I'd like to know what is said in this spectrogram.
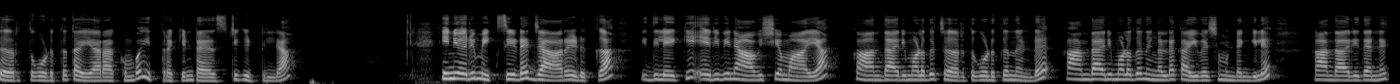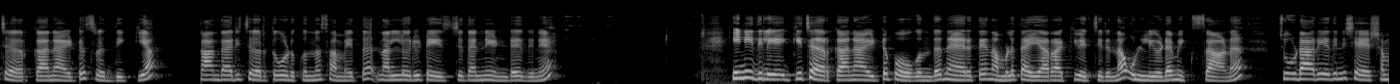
ചേർത്ത് കൊടുത്ത് തയ്യാറാക്കുമ്പോൾ ഇത്രയ്ക്കും ടേസ്റ്റ് കിട്ടില്ല. ഇനി ഒരു മിക്സിയുടെ ജാർ എടുക്കുക. ഇതിലേക്ക് എരിവിനാവശ്യമായ കാന്താരിമുളക് ചേർത്ത് കൊടുക്കുന്നുണ്ട്. കാന്താരിമുളക് നിങ്ങളുടെ കൈവശമുണ്ടെങ്കിൽ കാന്താരി തന്നെ ചേർക്കാനായിട്ട് ശ്രദ്ധിക്കുക. കാന്താരി ചേർത്ത് കൊടുക്കുന്ന സമയത്ത് നല്ലൊരു ടേസ്റ്റ് തന്നെ ഉണ്ട് ഇതിന്. ഇനി ഇതിലേക്ക് ചേർക്കാനായിട്ട് പോകുന്നത് നേരത്തെ നമ്മൾ തയ്യാറാക്കി വെച്ചിരുന്ന ഉള്ളിയുടെ മിക്സാണ് ചൂടാറിയതിന് ശേഷം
